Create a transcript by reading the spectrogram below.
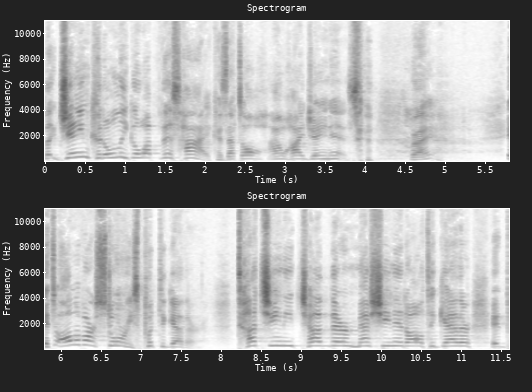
Like Jane could only go up this high because that's all how high Jane is, right? It's all of our stories put together touching each other, meshing it all together, it,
